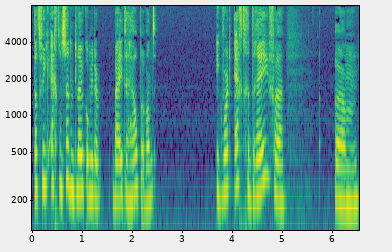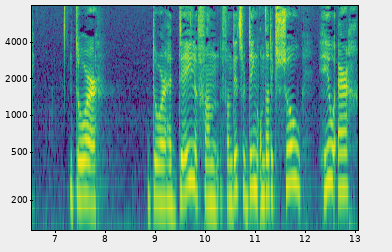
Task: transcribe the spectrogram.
Dat vind ik echt ontzettend leuk om je erbij te helpen. Want ik word echt gedreven um, door, door het delen van, van dit soort dingen. Omdat ik zo heel erg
